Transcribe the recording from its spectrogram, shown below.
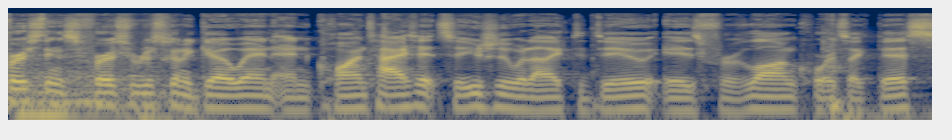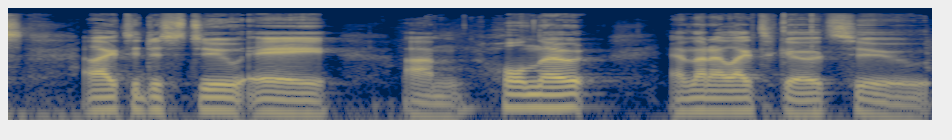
first things first, we're just going to go in and quantize it. So usually what I like to do is for long chords like this, I like to just do a um, whole note, and then I like to go to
